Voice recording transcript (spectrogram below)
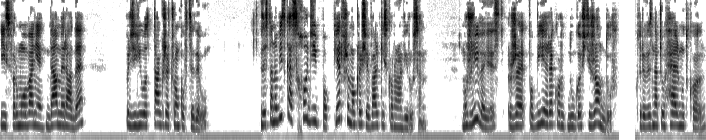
Jej sformułowanie damy radę podzieliło także członków CDU. Ze stanowiska schodzi po pierwszym okresie walki z koronawirusem. Możliwe jest, że pobije rekord długości rządów, który wyznaczył Helmut Kohl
